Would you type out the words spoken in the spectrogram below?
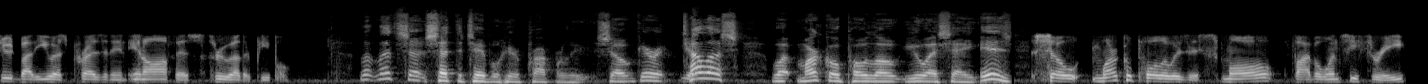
sued by the U.S. president in office through other people. Let's uh, set the table here properly. So, Garrett, tell us what Marco Polo USA is. So, Marco Polo is a small 501c3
